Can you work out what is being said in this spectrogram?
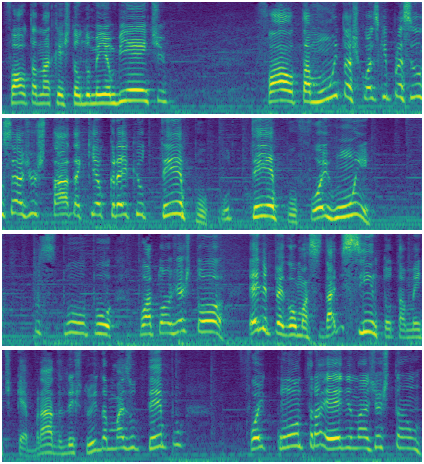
falta na questão do meio ambiente, falta muitas coisas que precisam ser ajustadas aqui. Eu creio que o tempo, o tempo foi ruim pro, pro, pro atual gestor. Ele pegou uma cidade, sim, totalmente quebrada, destruída, mas o tempo foi contra ele na gestão.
